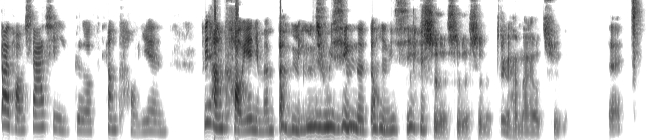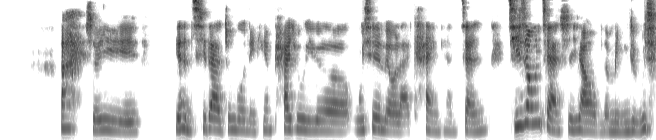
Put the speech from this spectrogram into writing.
大逃杀是一个非常考验、非常考验你们本民族性的东西。是的，是的，是的，这个还蛮有趣的。对，哎，所以也很期待中国哪天拍出一个无限流来看一看，展集中展示一下我们的民族性。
